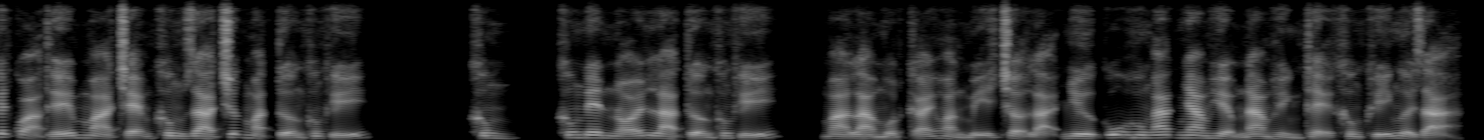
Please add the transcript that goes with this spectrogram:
Kết quả thế mà chém không ra trước mặt tường không khí không không nên nói là tường không khí, mà là một cái hoàn mỹ trở lại như cũ hung ác nham hiểm nam hình thể không khí người giả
